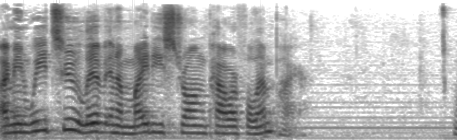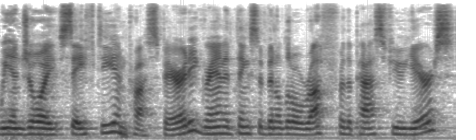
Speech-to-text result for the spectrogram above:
I mean, we too live in a mighty, strong, powerful empire. We enjoy safety and prosperity. Granted, things have been a little rough for the past few years.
